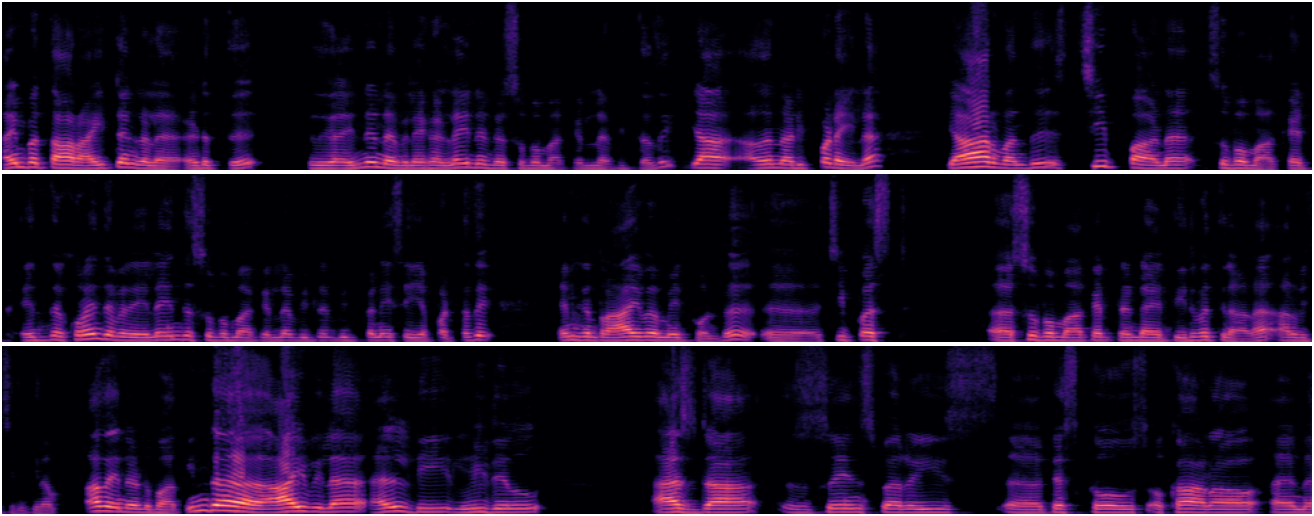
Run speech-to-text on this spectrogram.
ஐம்பத்தாறு ஐட்டங்களை எடுத்து இது என்னென்ன விலைகளில் என்னென்ன சூப்பர் மார்க்கெட்டில் விற்றது யா அதன் அடிப்படையில் யார் வந்து சீப்பான சூப்பர் மார்க்கெட் எந்த குறைந்த விலையில் எந்த சூப்பர் மார்க்கெட்டில் விற்பனை செய்யப்பட்டது என்கின்ற ஆய்வை மேற்கொண்டு சீப்பஸ்ட் சூப்பர் மார்க்கெட் ரெண்டாயிரத்தி இருபத்தி நாலு அறிவிச்சிருக்கிறோம் அதை என்னென்னு பார்த்து இந்த ஆய்வில் Aldi Lidl Asda Sainsbury's Tesco's Ocado and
